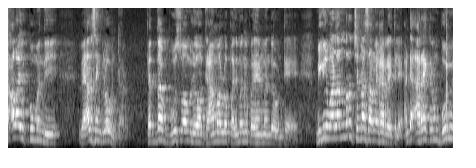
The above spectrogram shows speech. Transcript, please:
చాలా ఎక్కువ మంది వేల సంఖ్యలో ఉంటారు. పెద్ద భూస్వాములు ఆ గ్రామాల్లో పది మంది పదిహేను మంది ఉంటే మిగిలిన వాళ్ళందరూ చిన్న సన్నకారు రైతులే. అంటే అరెకరం భూమి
